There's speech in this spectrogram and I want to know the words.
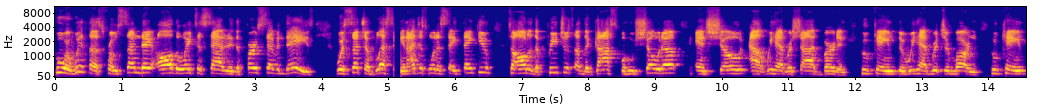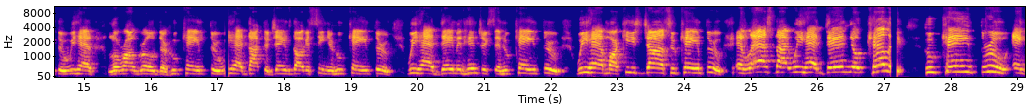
who are with us from Sunday all the way to Saturday, the first seven days were such a blessing. And I just want to say thank you to all of the preachers of the gospel who showed up and showed out. We had Rashad Burden who came through. We had Richard Martin who came through. We had Laurent Grosvenor who came through. We had Dr. James Doggett Sr. who came through. We had Damon Hendrickson who came through. We had Marquise Johns who came through. And last night we had Daniel Kelly who came through and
